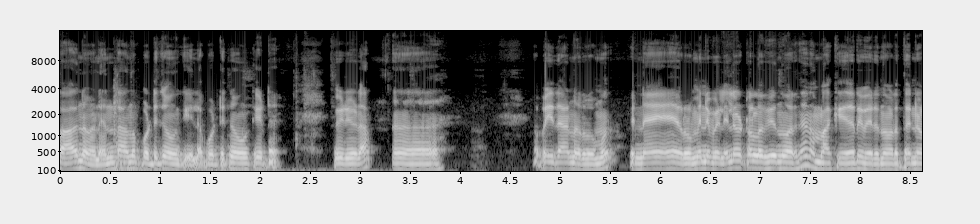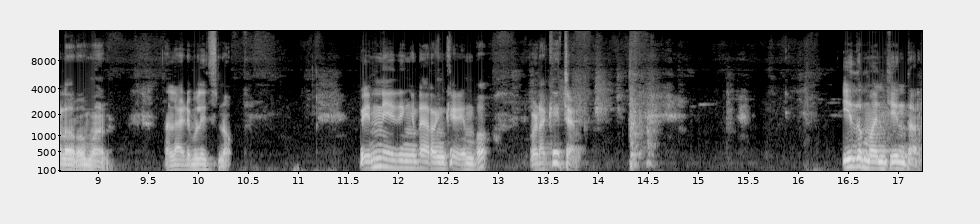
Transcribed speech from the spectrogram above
സാധനമാണ്. എന്താണെന്ന് പൊട്ടിച്ച് നോക്കിയില്ല. പൊട്ടിച്ച് നോക്കിയിട്ട് വീഡിയോ ഇടാം. അപ്പോൾ ഇതാണ് റൂം. പിന്നെ റൂമിന് വെളിയിലോട്ടുള്ള വ്യൂ എന്ന് പറഞ്ഞാൽ നമ്മൾ ആ കയറി വരുന്നവിടെ തന്നെയുള്ള റൂമാണ് നല്ല അടിപൊളി സ്നോ പിന്നെ ഇതിങ്ങോട്ട് ഇറങ്ങി കഴിയുമ്പോൾ ഇവിടെ കിച്ചൺ ഇത് മഞ്ചീന്തർ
